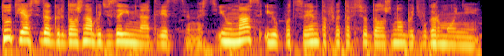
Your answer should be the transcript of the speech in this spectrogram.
тут я всегда говорю, должна быть взаимная ответственность. И у нас, и у пациентов это все должно быть в гармонии.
